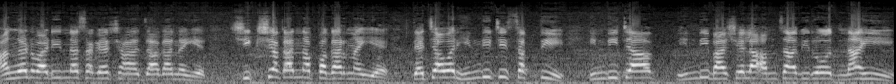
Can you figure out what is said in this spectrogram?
अंगणवाडींना सगळ्या शा जागा नाही आहेत शिक्षकांना पगार नाही आहे त्याच्यावर हिंदीची सक्ती. हिंदीच्या हिंदी भाषेला आमचा विरोध नाही.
